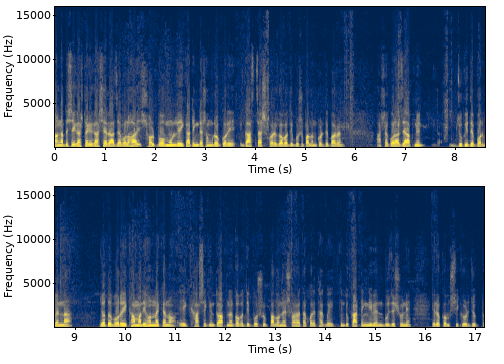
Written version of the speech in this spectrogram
বাংলাদেশে ঘাসটাকে ঘাসের রাজা বলা হয়। স্বল্প মূল্যে এই কাটিংটা সংগ্রহ করে গাছ চাষ করে গবাদি পশু পালন করতে পারবেন। আশা করা যায় আপনি ঝুঁকিতে পড়বেন না। যত বড়ই খামারি হন না কেন, এই ঘাসে কিন্তু আপনার গবাদি পশু পালনের সহায়তা করে থাকবে। কিন্তু কাটিং নেবেন বুঝে শুনে এরকম শিকড়যুক্ত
